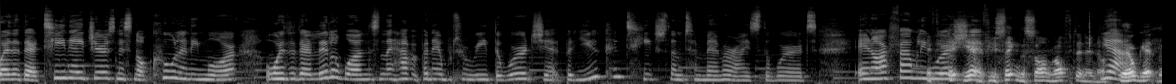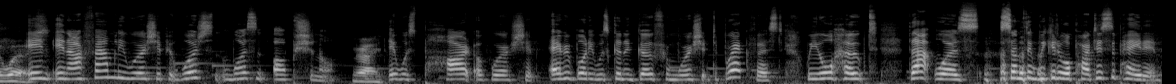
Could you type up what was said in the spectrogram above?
Whether they're teenagers and it's not cool anymore, or whether they're little ones and they haven't been able to read the words yet, but you can teach them to memorize the words. In our family If- worship, yeah, if you sing the song often enough, Yeah. they'll get the words. in, in our family worship, it wasn't, wasn't optional. right. It was part of worship. Everybody was going to go from worship to breakfast. We all hoped that was something we could all participate in.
